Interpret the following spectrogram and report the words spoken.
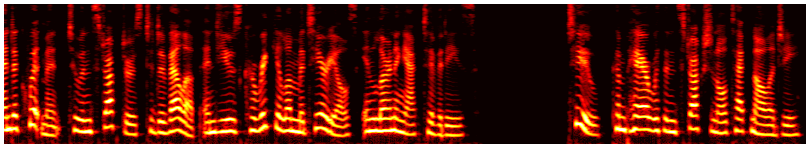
and equipment to instructors to develop and use curriculum materials in learning activities. 2. Compare with instructional technology.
